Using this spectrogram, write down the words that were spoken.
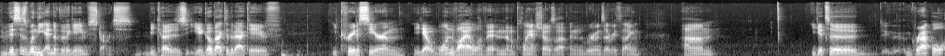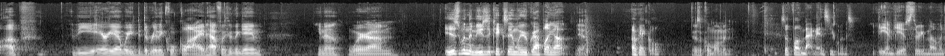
this is when the end of the game starts because you go back to the Batcave, you create a serum, you get one vial of it, and then a plant shows up and ruins everything. Um, you get to grapple up the area where you did the really cool glide halfway through the game. You know where um, Is this when the music kicks in when you're grappling up? yeah, Okay, cool. it was a cool moment. It's a fun Batman sequence. The MGS3 moment.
